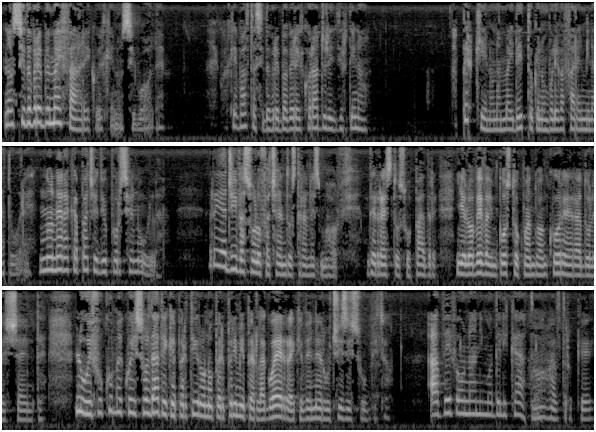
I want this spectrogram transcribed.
Non si dovrebbe mai fare quel che non si vuole. Qualche volta si dovrebbe avere il coraggio di dir di no. Ma perché non ha mai detto che non voleva fare il minatore? Non era capace di opporsi a nulla. Reagiva solo facendo strane smorfie. Del resto suo padre glielo aveva imposto quando ancora era adolescente. Lui fu come quei soldati che partirono per primi per la guerra e che vennero uccisi subito. Aveva un animo delicato. No, altro che.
